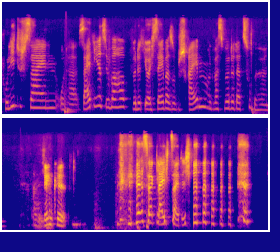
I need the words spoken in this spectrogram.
politisch sein oder seid ihr es überhaupt? Würdet ihr euch selber so beschreiben und was würde dazugehören? Also ich denke. es war gleichzeitig.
